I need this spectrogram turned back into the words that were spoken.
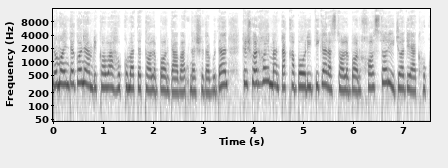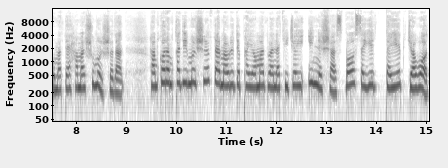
نمایندگان امریکا و حکومت طالبان دعوت نشده بودند کشورهای منطقه باری دیگر از طالبان خواستار ایجاد یک حکومت همه شمول شدند. همکارم قدیر مشرف در مورد پیامد و نتیجه این نشست با سید طیب جواد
